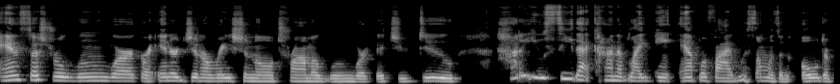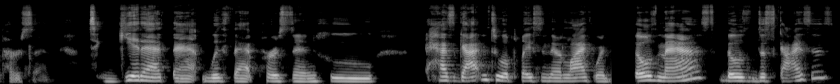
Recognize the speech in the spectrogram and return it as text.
ancestral wound work or intergenerational trauma wound work that you do, how do you see that kind of like being amplified when someone's an older person to get at that with that person who has gotten to a place in their life where those masks, those disguises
